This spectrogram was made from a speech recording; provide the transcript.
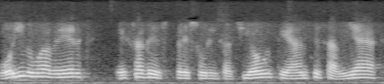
Hoy no va a haber esa despresurización que antes había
